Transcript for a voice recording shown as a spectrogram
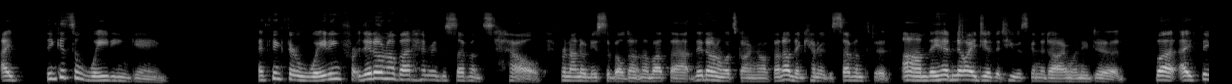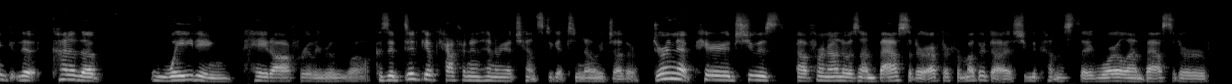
I think it's a waiting game. I think they're waiting for, they don't know about Henry VII's health. Fernando and Isabel don't know about that. They don't know what's going on. I don't think Henry VII did. Um, they had no idea that he was going to die when he did. But I think that kind of the waiting paid off really, really well because it did give Catherine and Henry a chance to get to know each other. During that period, she was uh, Fernando's ambassador. After her mother dies, she becomes the royal ambassador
